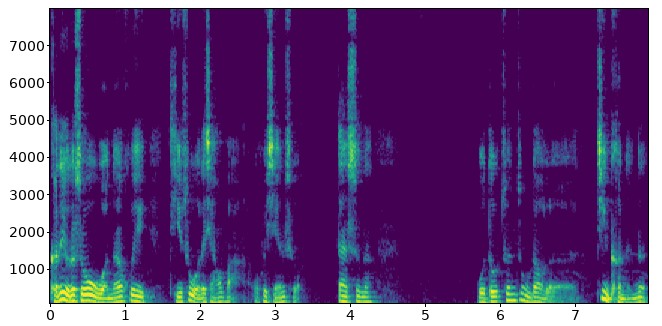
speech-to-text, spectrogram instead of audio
可能有的时候我呢会提出我的想法，我会闲扯，但是呢，我都尊重到了，尽可能的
